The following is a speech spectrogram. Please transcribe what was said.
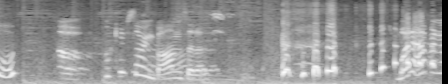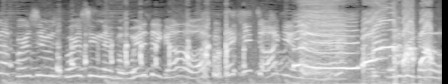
middle. Oh, who keeps throwing bombs at us? What happened to that person who was forcing their but where did they go? Why are you talking them? Where did they go?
